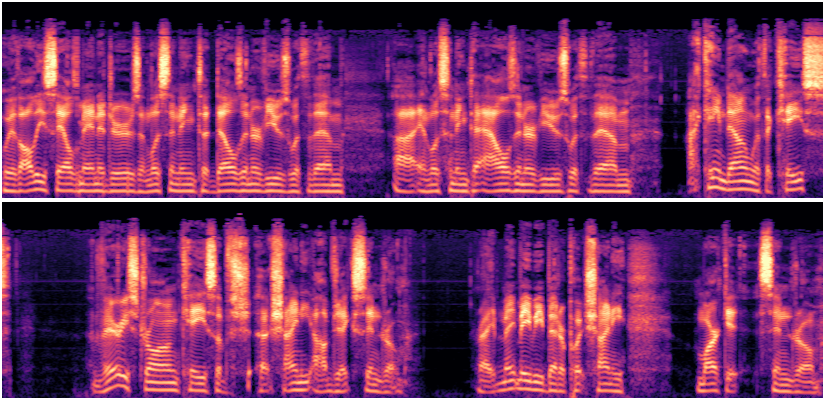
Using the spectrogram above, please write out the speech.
with all these sales managers and listening to Del's interviews with them uh, and listening to Al's interviews with them, I came down with a case, a very strong case of sh- uh, shiny object syndrome, right? Maybe better put shiny market syndrome.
